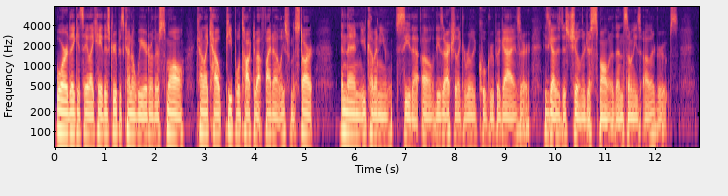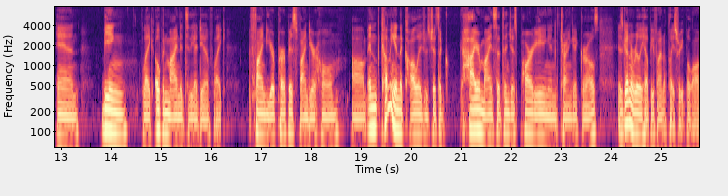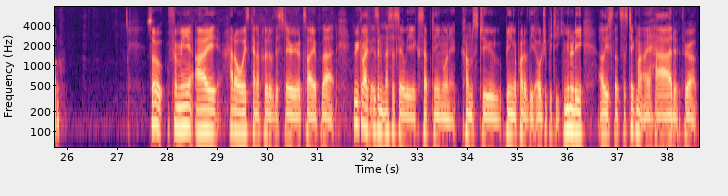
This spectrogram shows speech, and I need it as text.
Or they could say like hey this group is kind of weird or they're small kind of like how people talked about fight at least from the start. And then you come in and you see that oh these are actually like a really cool group of guys or these guys are just chill they're just smaller than some of these other groups. And being like open-minded to the idea of like find your purpose find your home um, and coming into college was just a higher mindset than just partying and trying to get girls is going to really help you find a place where you belong So for me, I had always kind of heard of the stereotype that Greek life isn't necessarily accepting when it comes to being a part of the LGBT community. At least that's the stigma I had throughout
